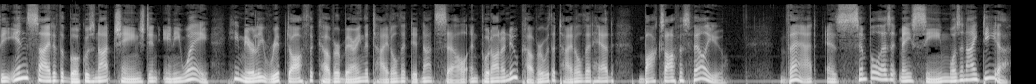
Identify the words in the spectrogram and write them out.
The inside of the book was not changed in any way. He merely ripped off the cover bearing the title that did not sell and put on a new cover with a title that had box office value. That, as simple as it may seem, was an idea.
